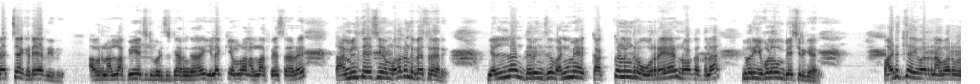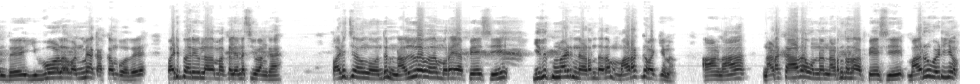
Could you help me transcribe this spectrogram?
பேச்சே கிடையாது இது. அவர் நல்லா பிஹெச்டி படிச்சிருக்காருங்க இலக்கியம்லாம் நல்லா பேசுறாரு. தமிழ் தேசியம் முதற்கொண்டு பேசுறாரு. எல்லாம் தெரிஞ்சு வன்மையை கக்கணுங்கிற ஒரே நோக்கத்துல இவர் இவ்வளவும் பேசியிருக்காரு. படித்த இவர் நபர் வந்து இவ்வளவு வன்மையா கக்கும் போது படிப்பறிவு இல்லாத மக்கள் என்ன செய்வாங்க? படித்தவங்க வந்து நல்ல முறையா பேசி இதுக்கு முன்னாடி நடந்ததை மறக்க வைக்கணும். ஆனா நடக்காத ஒன்ன நடந்ததா பேசி மறுபடியும்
